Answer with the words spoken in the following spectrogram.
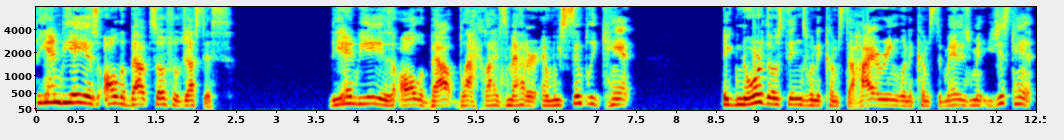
the NBA is all about social justice. The NBA is all about Black Lives Matter and we simply can't ignore those things when it comes to hiring, when it comes to management. You just can't.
